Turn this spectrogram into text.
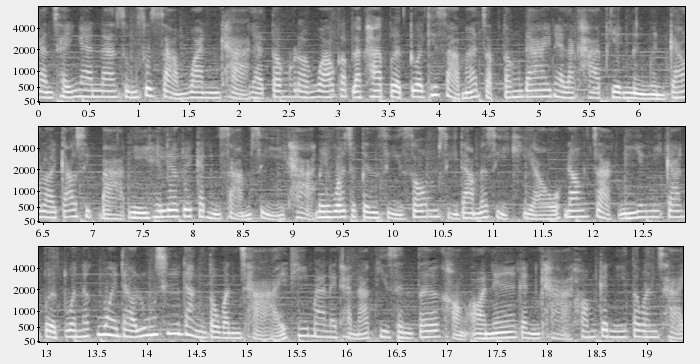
การใช้งานนานสูงสุด 3 วันค่ะ และต้องร้องว้าวกับราคาเปิดตัวที่สามารถจับต้องได้ในราคาเพียง 1990 บาท มีให้เลือกด้วยกันถึง 3 สีค่ะ ไม่ว่าจะเป็นสีส้ม สีดำและสีเขียว นอกจากนี้ยังมีการเปิดตัวนักมวยดาวรุ่งชื่อดังตะวันฉายที่มาในฐานะพรีเซนเตอร์ของ Honor กันค่ะ พร้อมกันนี้ตะวันฉาย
